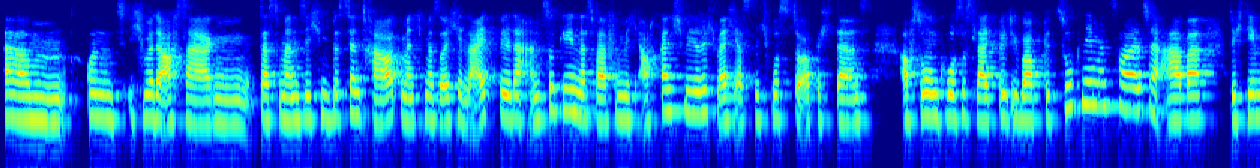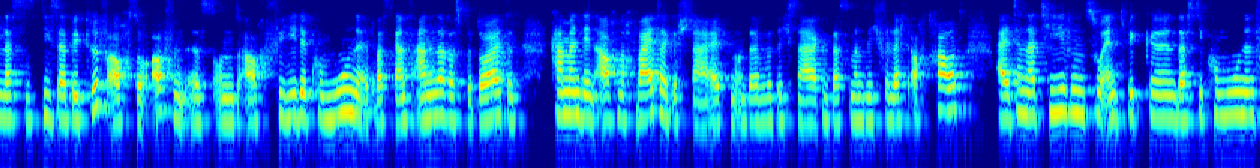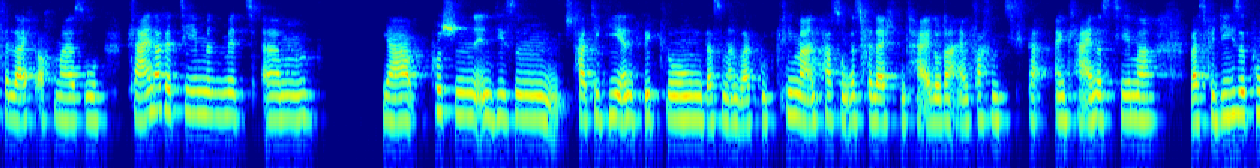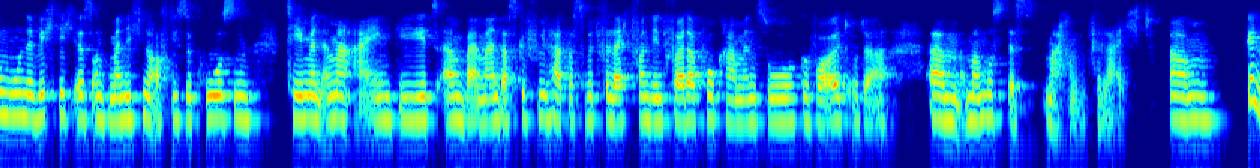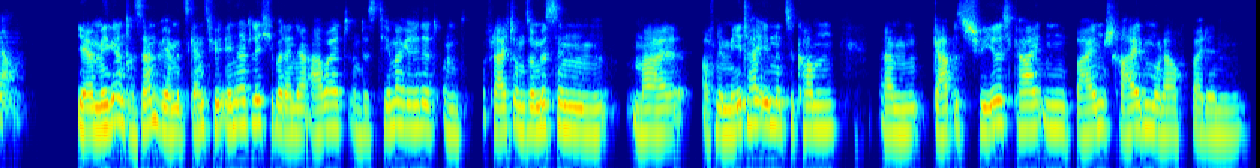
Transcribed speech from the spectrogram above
Ähm, und ich würde auch sagen, dass man sich ein bisschen traut, manchmal solche Leitbilder anzugehen. Das war für mich auch ganz schwierig, weil ich erst nicht wusste, ob ich dann auf so ein großes Leitbild überhaupt Bezug nehmen sollte. Aber durch dem, dass dieser Begriff auch so offen ist und auch für jede Kommune etwas ganz anderes bedeutet, kann man den auch noch weiter gestalten. Und da würde ich sagen, dass man sich vielleicht auch traut, Alternativen zu entwickeln, dass die Kommunen vielleicht auch mal so kleinere Themen mit ähm, ja, pushen in diesen Strategieentwicklung, dass man sagt, gut, Klimaanpassung ist vielleicht ein Teil oder einfach ein, ein, kleines Thema, was für diese Kommune wichtig ist und man nicht nur auf diese großen Themen immer eingeht, ähm, weil man das Gefühl hat, das wird vielleicht von den Förderprogrammen so gewollt oder ähm, man muss das machen vielleicht. Ähm, genau. Ja, mega interessant. Wir haben jetzt ganz viel inhaltlich über deine Arbeit und das Thema geredet und vielleicht um so ein bisschen mal auf eine Metaebene zu kommen, ähm, gab es Schwierigkeiten beim Schreiben oder auch bei, den,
